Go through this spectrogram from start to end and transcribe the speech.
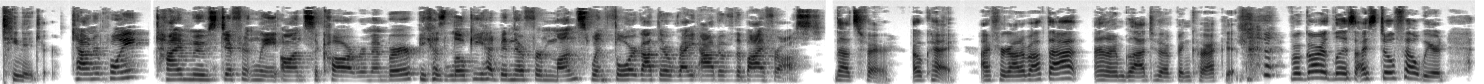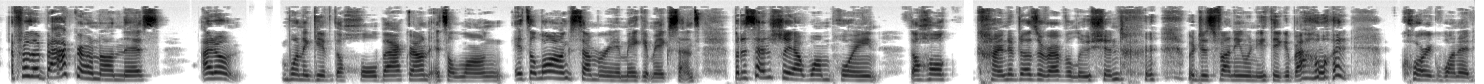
teenager. Counterpoint, time moves differently on Sakaar, remember? Because Loki had been there for months when Thor got there right out of the Bifrost. That's fair. Okay. I forgot about that, and I'm glad to have been corrected. Regardless, I still felt weird. For the background on this, I don't want to give the whole background. It's a long, it's a long summary to make it make sense. But essentially, at one point, the Hulk kind of does a revolution, which is funny when you think about what Korg wanted.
